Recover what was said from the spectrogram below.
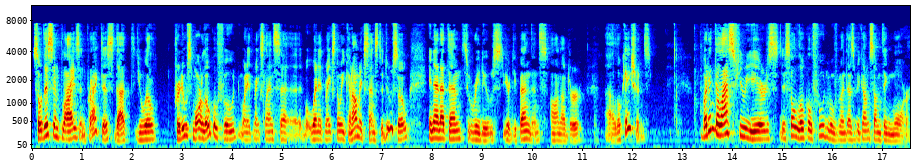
So this implies in practice that you will produce more local food when it makes sense, uh, when it makes no economic sense to do so, in an attempt to reduce your dependence on other locations. But in the last few years, this whole local food movement has become something more.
